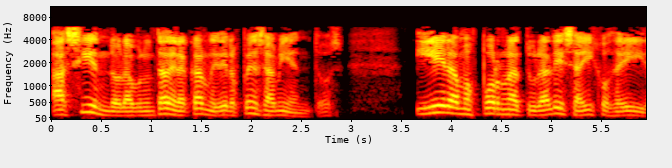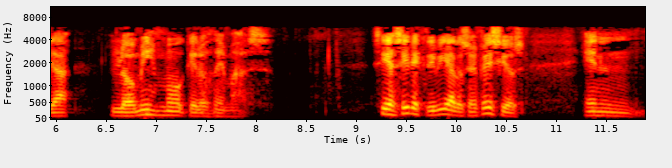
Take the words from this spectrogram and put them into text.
haciendo la voluntad de la carne y de los pensamientos, y éramos por naturaleza hijos de ira, lo mismo que los demás. Sí, así le escribía a los Efesios en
